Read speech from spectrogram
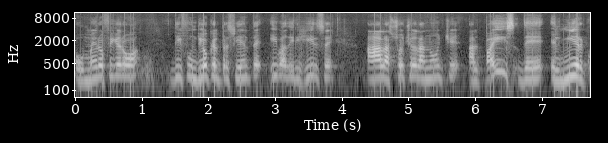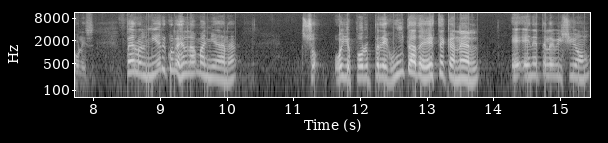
Homero Figueroa, difundió que el presidente iba a dirigirse a las 8 de la noche al país del miércoles. Pero el miércoles en la mañana, oye, por pregunta de este canal, EN Televisión,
